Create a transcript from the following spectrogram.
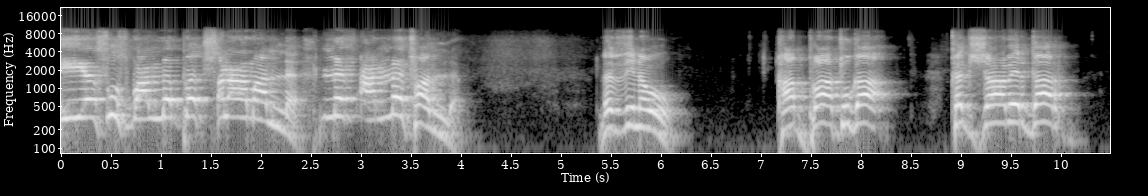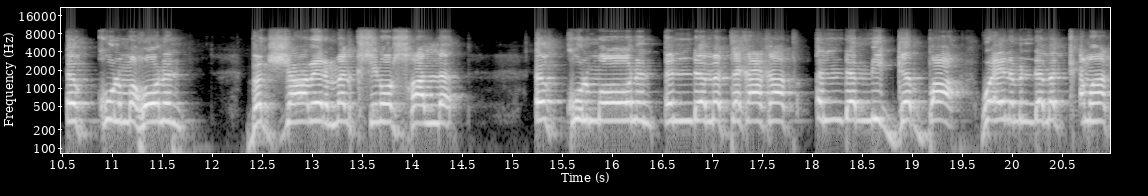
ኢየሱስ ባለበት ሰላም አለ፣ ነፃነት አለ። ለዚህ ነው ከአባቱ ጋር ከእግዚአብሔር ጋር እኩል መሆንን በእግዚአብሔር መልክ ሲኖር ሳለ እኩል መሆንን እንደ መተካካት እንደሚገባ ወይንም እንደ መቀማት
